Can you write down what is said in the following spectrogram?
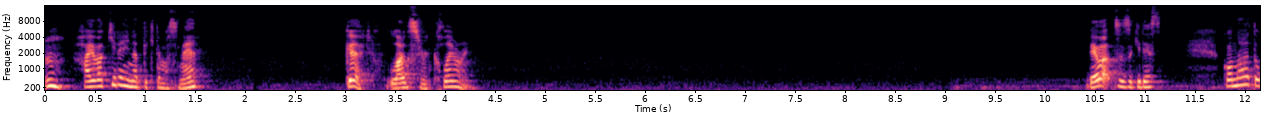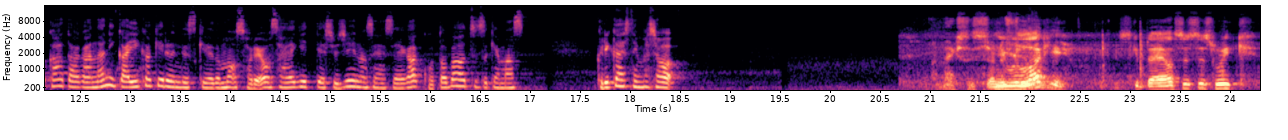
う。うん。肺はきれいになってきてますね。Good. Lungs are clearing. では続きです。この後カーターが何か言いかけるんですけれども、それを遮って主治医の先生が言葉を続けます。繰り返してみましょう。You were lucky. You skipped dialysis this week.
